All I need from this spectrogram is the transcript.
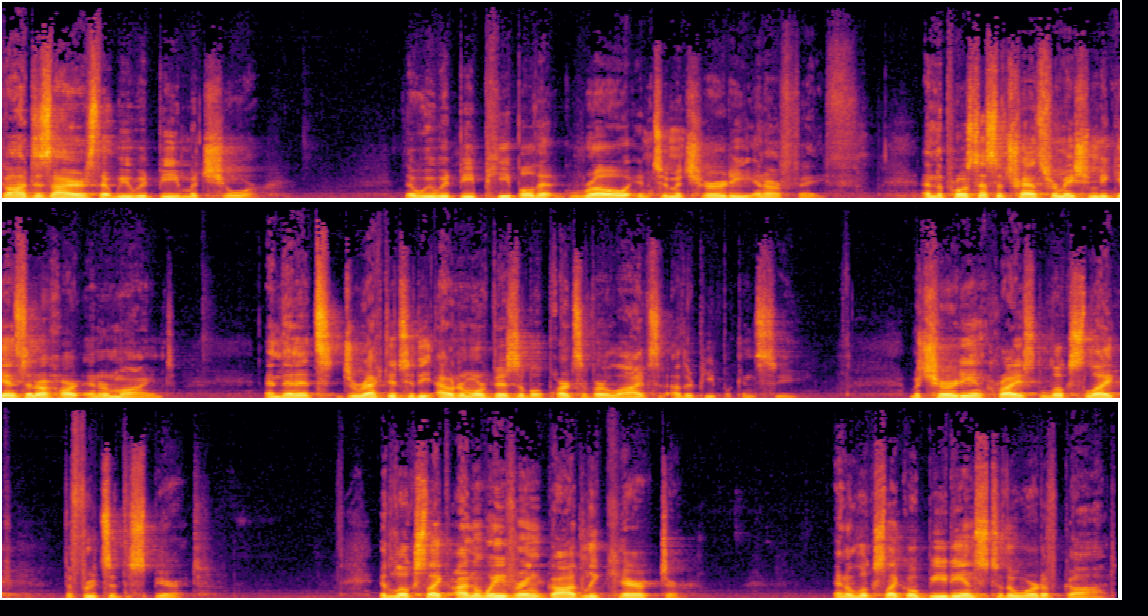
God desires that we would be mature, that we would be people that grow into maturity in our faith. And the process of transformation begins in our heart and our mind, and then it's directed to the outer, more visible parts of our lives that other people can see. Maturity in Christ looks like the fruits of the Spirit. It looks like unwavering godly character. And it looks like obedience to the Word of God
